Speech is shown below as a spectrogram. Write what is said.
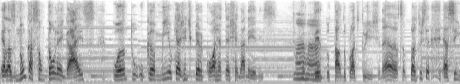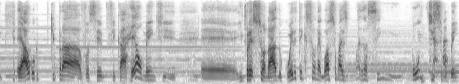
elas nunca são tão legais quanto o caminho que a gente percorre até chegar neles. Uhum. Dentro do, do plot twist, né? O plot twist é assim, é algo que, que para você ficar realmente é, impressionado com ele tem que ser um negócio mais, mais assim, muitíssimo bem,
